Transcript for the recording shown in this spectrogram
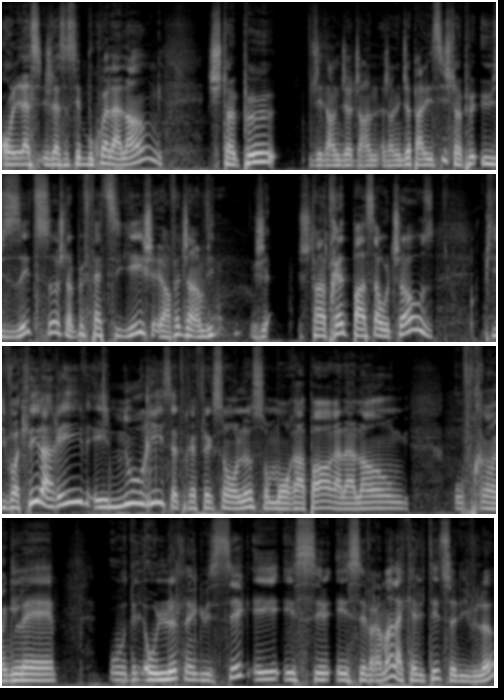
On je l'associe beaucoup à la langue. Je suis un peu. J'en ai déjà parlé ici. Je suis un peu usé de ça. Je suis un peu fatigué. en fait, j'ai envie. Je suis en train de passer à autre chose. Puis votre livre arrive et nourrit cette réflexion-là sur mon rapport à la langue, au franglais, aux, luttes linguistiques et, et c'est vraiment la qualité de ce livre-là.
